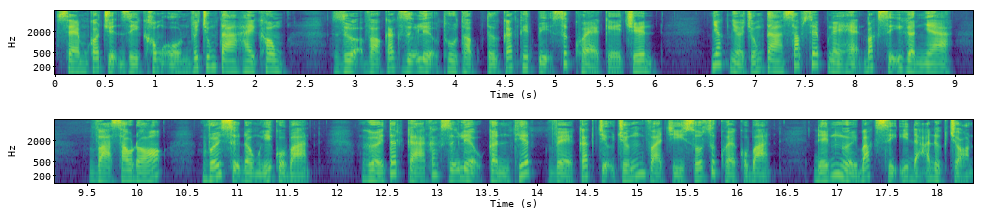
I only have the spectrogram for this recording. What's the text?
xem có chuyện gì không ổn với chúng ta hay không, dựa vào các dữ liệu thu thập từ các thiết bị sức khỏe kể trên, nhắc nhở chúng ta sắp xếp ngày hẹn bác sĩ gần nhà và sau đó, với sự đồng ý của bạn, gửi tất cả các dữ liệu cần thiết về các triệu chứng và chỉ số sức khỏe của bạn đến người bác sĩ đã được chọn.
